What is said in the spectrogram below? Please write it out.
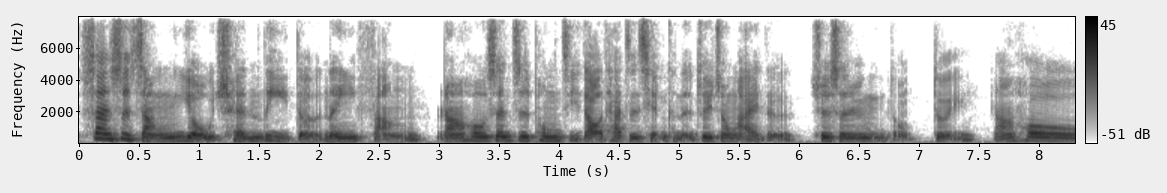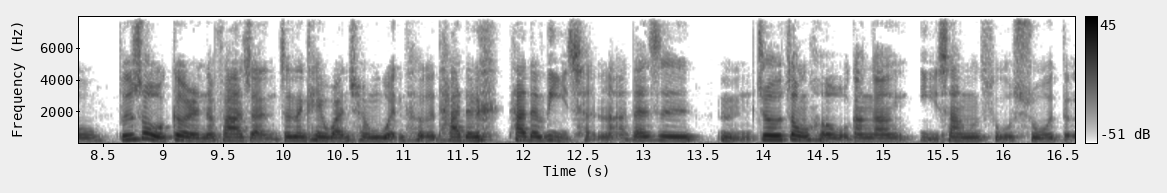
算是掌有权力的那一方，然后甚至抨击到他之前可能最钟爱的学生运动，对。然后不是说我个人的发展真的可以完全吻合他的 他的历程啦，但是嗯，就综合我刚刚以上所说的，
